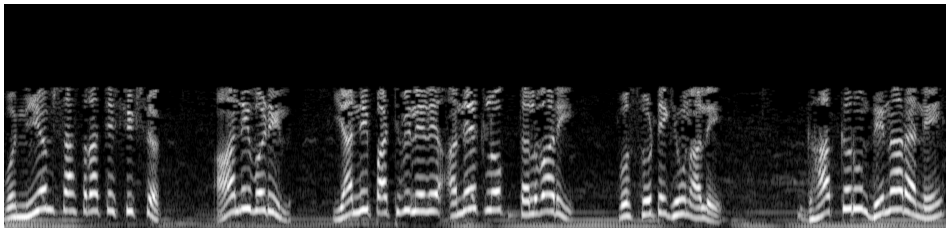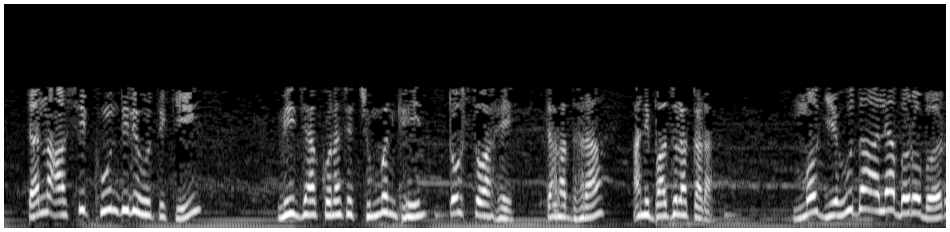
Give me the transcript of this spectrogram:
व नियमशास्त्राचे शिक्षक आणि वडील यांनी पाठविलेले अनेक लोक तलवारी व सोटे घेऊन आले. घात करून देणाऱ्याने त्यांना अशी खून दिली होती की मी ज्या कोणाचे चुंबन घेईन तोच तो आहे. त्याला धरा आणि बाजूला काढा. मग येहुदा आल्याबरोबर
